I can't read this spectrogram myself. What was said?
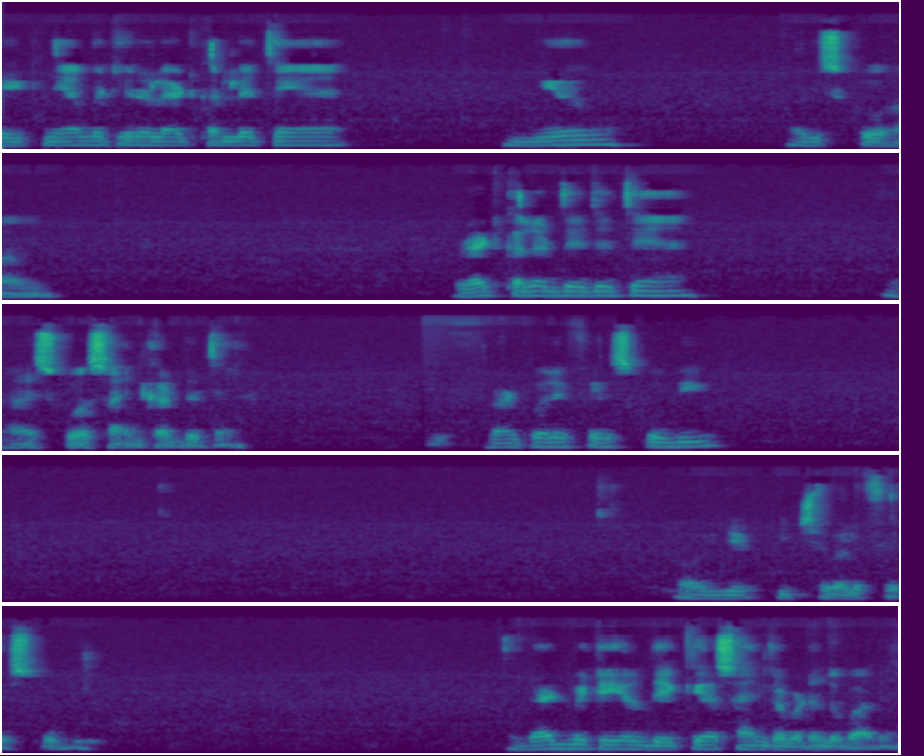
एक नया मटेरियल ऐड कर लेते हैं न्यू और इसको हम रेड कलर दे देते हैं, यहाँ इसको असाइन कर देते हैं। फ्रंट वाले फेस को भी और ये पीछे वाले फेस को भी। रेड मटेरियल देके असाइन का बटन दबा दें।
